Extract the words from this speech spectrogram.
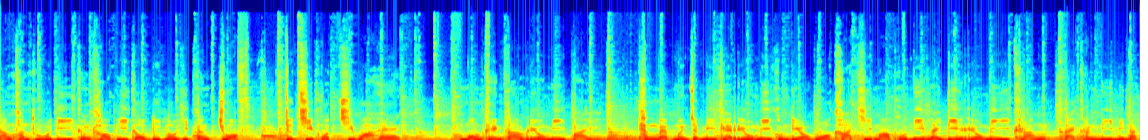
นางพันธุวดีข้างข่าวผีเข้าดูดโลหิตดังจวฟจนชีพหดชีวาแห้งมองเท่งตามเรียวมี่ไป ทั้งแมปเหมือนจะมีแค่เรียวมี่คนเดียววอขาดขี่ม้าโพนี่ไล่บี้เรียวมี่อีกครั้ง แต่ครั้งนี้มีนัก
